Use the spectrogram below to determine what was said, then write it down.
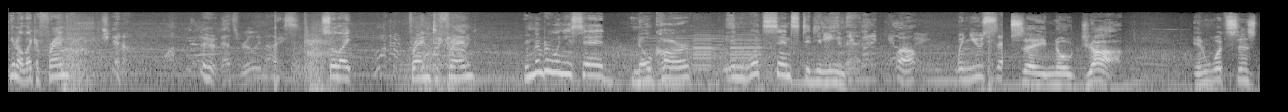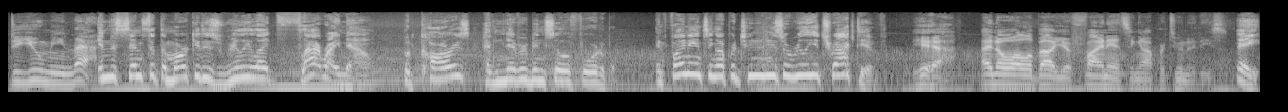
you know, like a friend. Yeah. Dude, that's really nice. So, like, friend to friend? Remember when you said no car? In what sense did you mean that? Well, when you said Say no job. In what sense do you mean that? In the sense that the market is really like flat right now, but cars have never been so affordable. And financing opportunities are really attractive. yeah, I know all about your financing opportunities. Hey,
